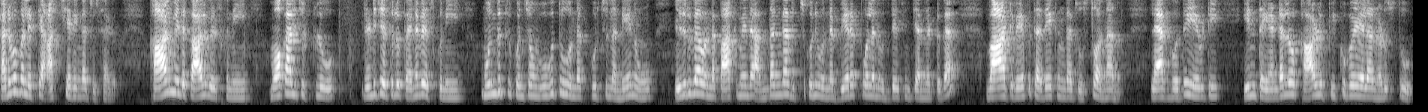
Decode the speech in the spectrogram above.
కనుబొమ్మలెత్తి ఆశ్చర్యంగా చూశాడు. కాలు మీద కాలు వేసుకుని మోకాలి చుట్లు రెండు చేతులు పెనవేసుకుని ముందుకి కొంచెం ఊగుతూ ఉన్న కూర్చున్న నేను ఎదురుగా ఉన్న పాక మీద అందంగా విచ్చుకుని ఉన్న బీరపూలని ఉద్దేశించి అన్నట్టుగా వాటి వైపు తదేకంగా చూస్తూ అన్నాను. లేకపోతే ఏమిటి? ఇంత ఎండలో కాళ్ళు పీక్కుపోయేలా నడుస్తూ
